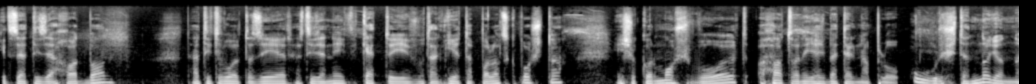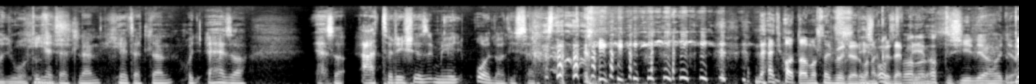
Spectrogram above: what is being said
2016-ban, tehát itt volt azért, ez 14, kettő év után kijött a Palack Posta, és akkor most volt a 64-es betegnapló. Úristen, nagyon nagy volt az is. Hihetetlen, hihetetlen, hogy ehhez a, ehhez a átverés, ez még egy oldalt is szerkesztett. De egy hatalmas nagy vödör van a ott, közepén. van, ott is írja, hogy... B,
